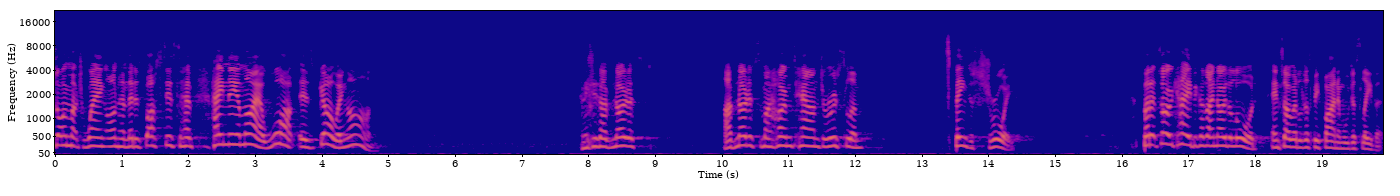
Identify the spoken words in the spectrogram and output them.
so much weighing on him that his boss says to him, Hey, Nehemiah, what is going on? And he says, I've noticed, I've noticed my hometown, Jerusalem, it's been destroyed. But it's okay because I know the Lord, and so it'll just be fine and we'll just leave it.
